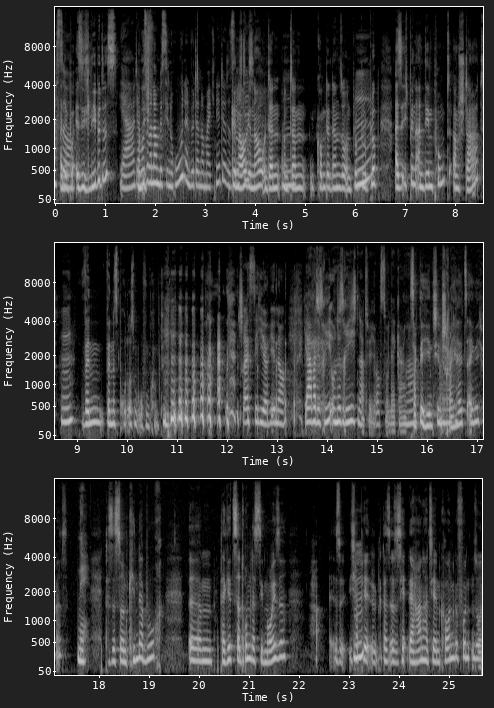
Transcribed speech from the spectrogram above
Ach so. also, also ich liebe das. Ja, der Und muss aber noch ein bisschen ruhen, dann wird er nochmal ist Genau, richtig. Mhm. genau. Und dann, und dann kommt er dann so und blub, blub, blub. Also ich bin an dem Punkt am Start, Mhm. wenn, wenn das Brot aus dem Ofen kommt. Schreist du hier, genau. Ja, aber das riecht, und das riecht natürlich auch so lecker, ne? Sagt der Hähnchen Schreihals eigentlich was? Nee. Das ist so ein Kinderbuch. Ähm, da geht es darum, dass die Mäuse, also ich Mhm. habe hier, das, also der Hahn hat hier ein Korn gefunden, so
